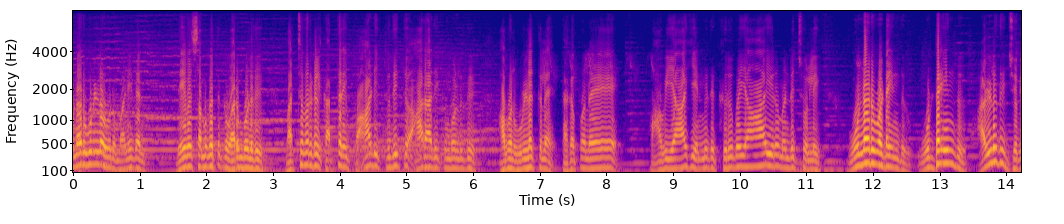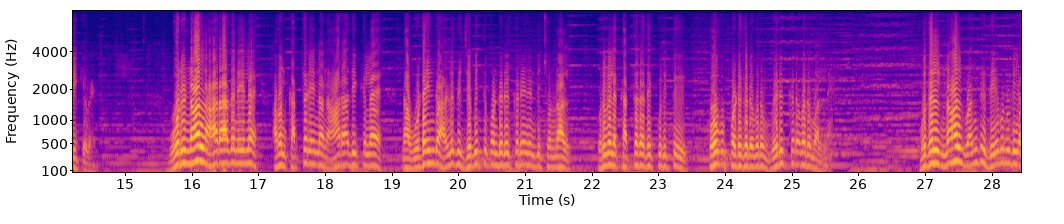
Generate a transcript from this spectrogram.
உணர்வுள்ள ஒரு மனிதன் தேவ சமூகத்துக்கு வரும் பொழுது மற்றவர்கள் கத்தரை பாடி துதித்து ஆராதிக்கும் பொழுது அவன் உள்ளத்துல தகப்பனே பாவியாகி என் மீது கிருபையாயிரும் என்று சொல்லி உணர்வடைந்து உடைந்து அழுது ஜெபிக்க வேண்டும். ஒரு நாள் ஆராதனையில அவன் கத்தரை நான் ஆராதிக்கல. நான் உடைந்து அழுது ஜெபித்து கொண்டிருக்கிறேன் என்று சொன்னால் ஒருவேளை கத்தர் அதை குறித்து கோபப்படுகிறவரும் வெறுக்கிறவரும் அல்ல. முதல் நாள் வந்து தேவனுடைய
